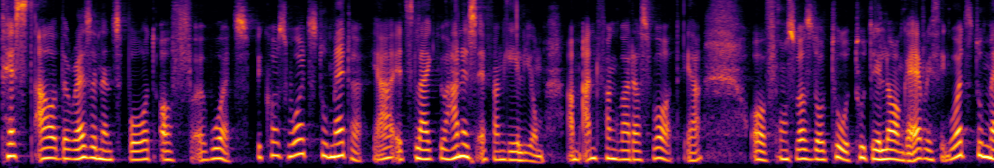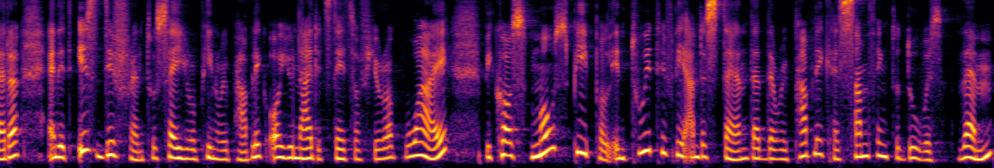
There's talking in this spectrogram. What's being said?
test out the resonance board of uh, words, because words do matter. Yeah, it's like Johannes Evangelium. Am Anfang war das Wort. Yeah, or François Dolto, tout est langue, everything. Words do matter, and it is different to say European Republic or United States of Europe. Why? Because most people intuitively understand that the republic has something to do with them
